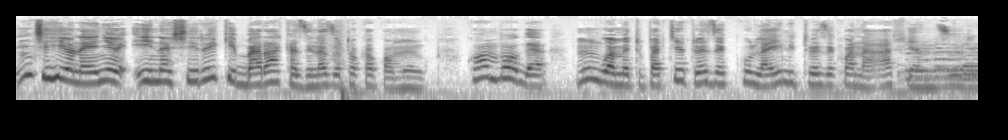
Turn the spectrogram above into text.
nchi hiyo na yenyewe inashiriki baraka zinazotoka kwa Mungu. Kwa mboga Mungu ametupatia tuweze kula ili tuweze kuwa na afya nzuri.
